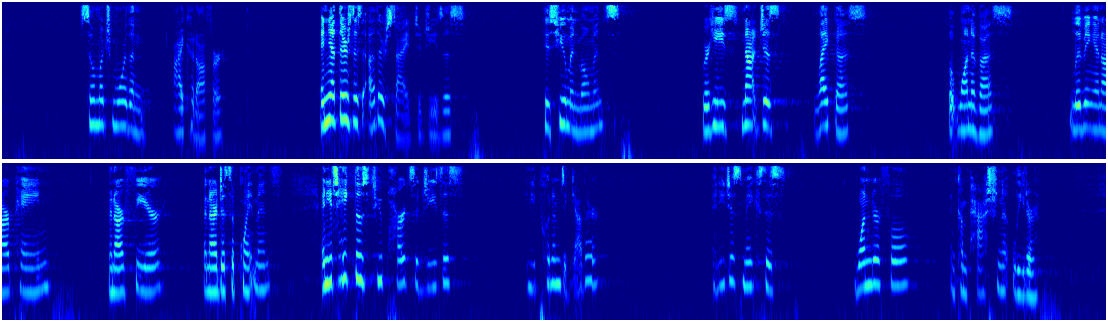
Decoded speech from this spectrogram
So much more than I could offer. And yet there's this other side to Jesus his human moments, where he's not just like us, but one of us, living in our pain and our fear and our disappointments. And you take those two parts of Jesus and you put them together, and he just makes this wonderful and compassionate leader.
